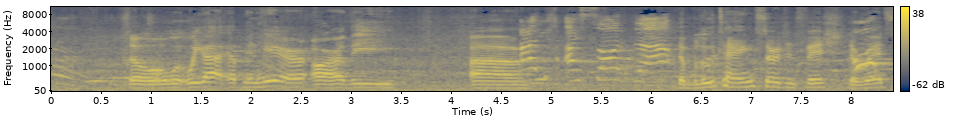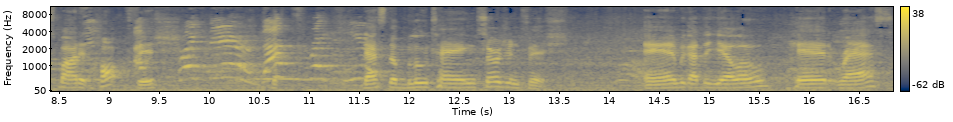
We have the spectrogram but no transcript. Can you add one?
one. So what we got up in here are the uh, I, I saw that. The blue tang surgeonfish, the Oh, red spotted see, hawkfish. That's right there. That's right here. That's the blue tang surgeonfish. And we got the yellow head wrasse.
